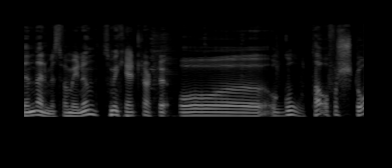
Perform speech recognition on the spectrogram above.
den nærmeste familien som ikke helt klarte å, å godta og forstå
